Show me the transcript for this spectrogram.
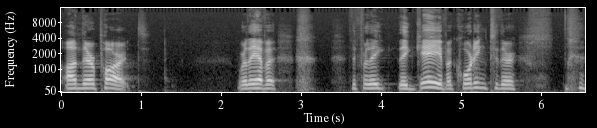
on their part. Where they have a for they, they gave according to their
